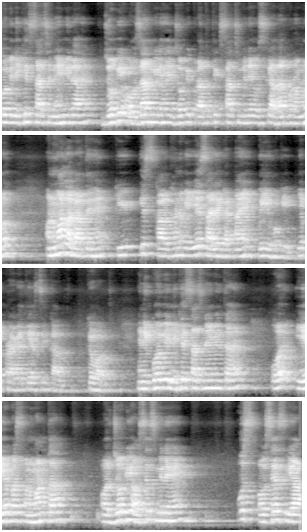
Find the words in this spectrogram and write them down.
कोई भी लिखित साक्ष्य नहीं मिला है। जो भी औज़ार मिले हैं, जो भी प्राकृतिक साक्ष्य मिले हैं, उसके आधार पर हम लोग अनुमान लगाते हैं कि इस कालखंड में ये सारी घटनाएँ हुई होगी, ये प्रागैतिहासिक काल के वक्त। यानी कोई भी लिखित साक्ष्य नहीं मिलता है, और ये बस अनुमान था, और जो भी अवशेष मिले हैं, उस अवशेष या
